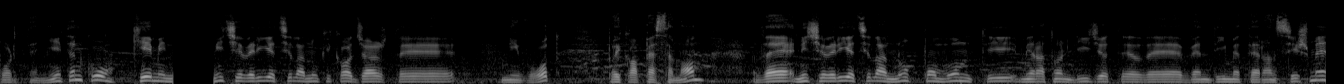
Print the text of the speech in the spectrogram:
por në të njëjtën kohë kemi Një qeveri e cila nuk i ka 61 votë, po i ka 59, dhe një qeveri e cila nuk po mund t'i miraton ligjet dhe vendimet e rëndësishme.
